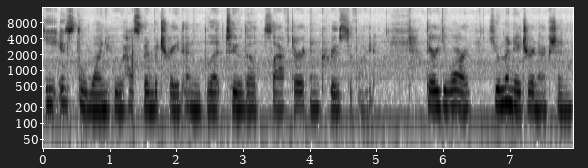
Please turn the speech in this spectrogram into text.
He is the one who has been betrayed and led to the laughter and crucified. There you are, human nature in action.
